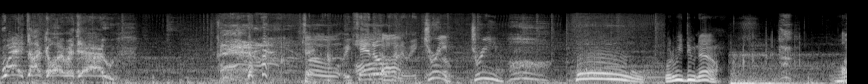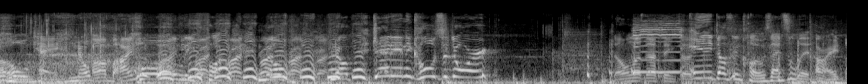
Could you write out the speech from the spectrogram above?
Wait. I'm going with you. so we can't Uh, open it. We can't dream. Dream. Oh, what do we do now? Okay. Nope. um, behind you. Holy you. fuck. Run, run, run, Nope. run, run, run. Nope. Get in and close the door. Don't let that thing touch. And it doesn't close. That's lit. All right.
